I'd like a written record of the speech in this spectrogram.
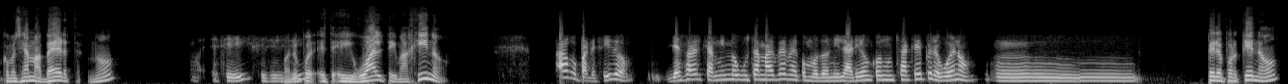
¿cómo se llama? Bert, ¿no? Sí, sí, sí. Bueno, sí. pues este, igual, te imagino. Algo parecido. Ya sabes que a mí me gusta más verme como Don Hilarión con un chaqué, pero bueno. mm, Pero ¿por qué no?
